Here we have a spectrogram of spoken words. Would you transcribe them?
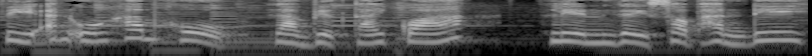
vì ăn uống kham khổ, làm việc thái quá, liền gầy sọp hẳn đi.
